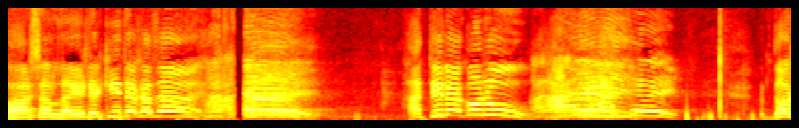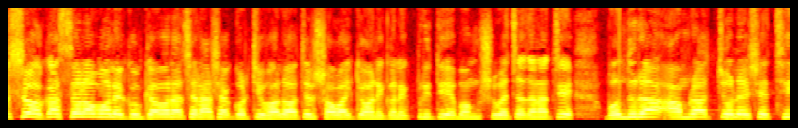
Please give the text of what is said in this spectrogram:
মাশাল্লাহ এটা কি দেখা যায়? হাতি। না গরু? দর্শক আসসালামু আলাইকুম কেমন আছেন? আশা করছি ভালো আছেন। সবাইকে অনেক অনেক প্রীতি এবং শুভেচ্ছা জানাচ্ছি। বন্ধুরা আমরা চলে এসেছি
